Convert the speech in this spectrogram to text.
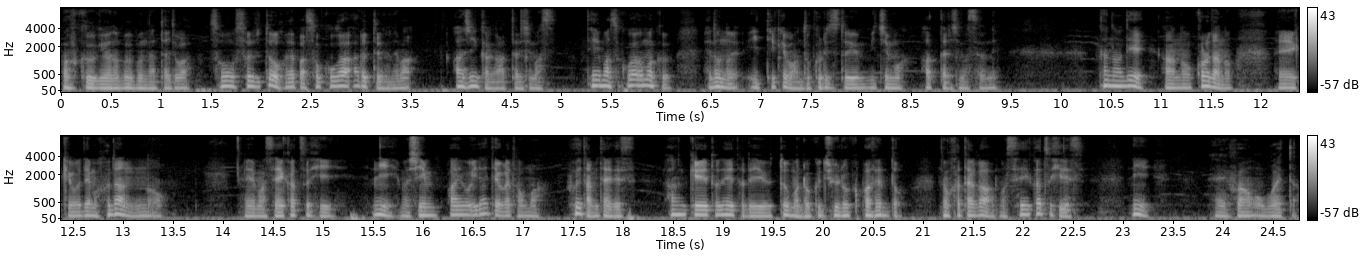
ま、副業の部分だったりとかそうするとやっぱそこがあるというので、まあ、安心感があったりしますで、まあ、そこがうまくどんどんいっていけば独立という道もあったりしますよね。なのであのコロナの影響で、まあ、普段の、えーまあ、生活費に、まあ、心配を抱いている方もまあ増えたみたいです。アンケートデータでいうと、まあ、66%の方が、まあ、生活費です。に、え不安を覚えたっ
